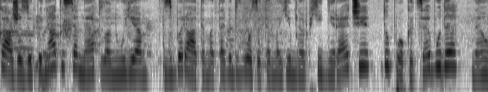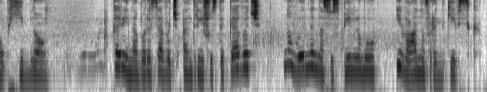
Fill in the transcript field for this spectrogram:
Каже, зупинятися не планує. Збиратиме та відвозитиме їм необхідні речі, допоки це буде необхідно. Каріна Борисевич, Андрій Шустикевич. Новини на Суспільному. Івано-Франківськ.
